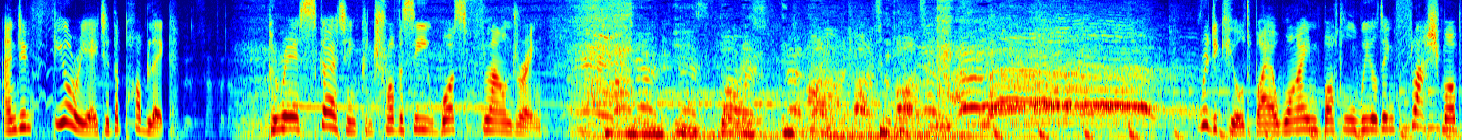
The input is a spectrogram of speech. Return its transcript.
and infuriated the public. Career skirting controversy was floundering. Ridiculed by a wine bottle wielding flash mob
